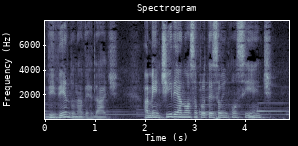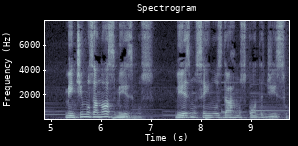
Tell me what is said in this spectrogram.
vivendo na verdade. A mentira é a nossa proteção inconsciente. Mentimos a nós mesmos, mesmo sem nos darmos conta disso,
